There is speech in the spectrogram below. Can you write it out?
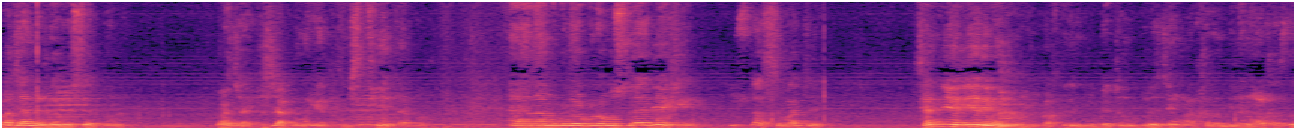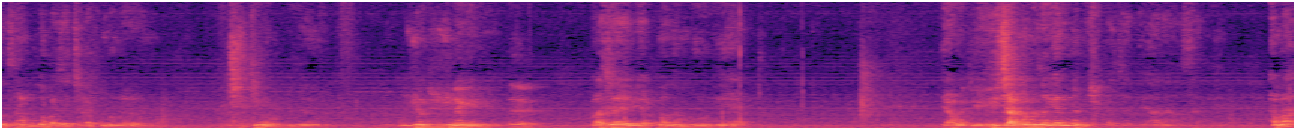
Bacağı nerede göster bana. Bacağı hiç aklıma gelmemiş diye tabii. Anam güle güle ustaya diyor ki usta sıvacı. Sen diyor niye demiyorsun? Bak dedim bu betonu duracaksın arkadan binanın arkasından sana buradan bacağı çıkarttım onlara. Çirkin oldu dedim. Ucun yüzüne geliyor. Evet. Bacağı yapmadan bunu niye yaptın? Ya diyor hiç aklımıza gelmemiş diyor. anasını satayım. Ama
